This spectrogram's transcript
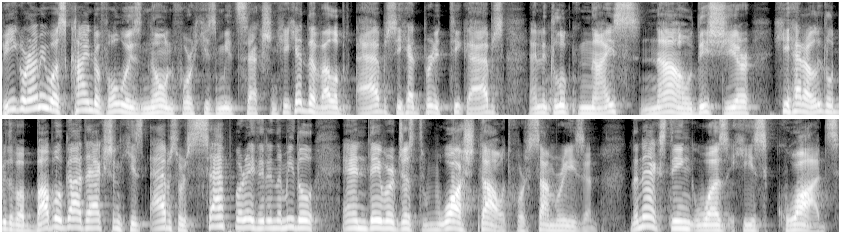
Big Ramy was kind of always known for his midsection. He had developed abs, he had pretty thick abs, and it looked nice. Now, this year, he had a little bit of a bubble gut action, his abs were separated in the middle, and they were just washed out for some reason. The next thing was his quads,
